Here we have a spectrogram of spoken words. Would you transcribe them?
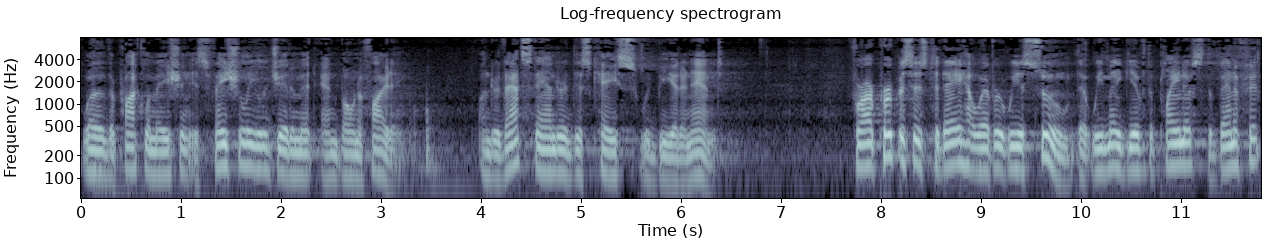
whether the proclamation is facially legitimate and bona fide. Under that standard, this case would be at an end. For our purposes today, however, we assume that we may give the plaintiffs the benefit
